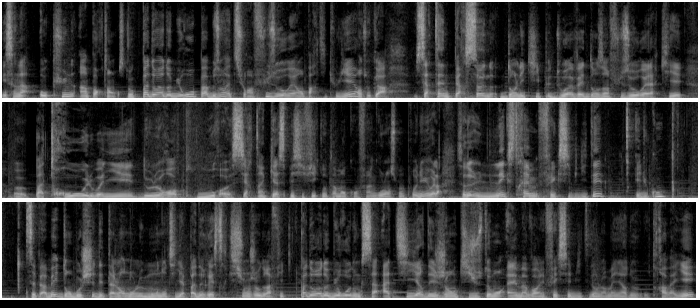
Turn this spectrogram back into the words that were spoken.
et ça n'a aucune importance. Donc pas d'horaire de bureau, pas besoin d'être sur un fuseau horaire en particulier. En tout cas, certaines personnes dans l'équipe doivent être dans un fuseau horaire qui est euh, pas trop éloigné de l'Europe pour euh, certains cas spécifiques, notamment quand on fait un gros lancement de produit. voilà, ça donne une extrême flexibilité. Et du coup, ça permet d'embaucher des talents dans le monde entier, il n'y a pas de restrictions géographiques. Pas d'horaire de bureau, donc ça attire des gens qui justement aiment avoir une flexibilité dans leur manière de, travailler.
